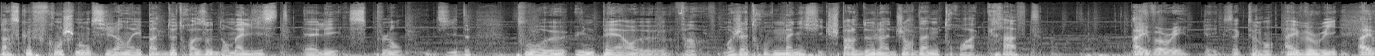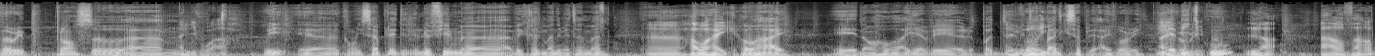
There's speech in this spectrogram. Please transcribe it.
Parce que franchement, si j'en avais pas deux trois autres dans ma liste, elle est splendide pour euh, une paire. euh, moi je la trouve magnifique. Je parle de la Jordan 3 Craft. Ivory. Exactement, Ivory Ivory P- Plance au- à. à l'ivoire. Oui, et euh, comment il s'appelait le film euh, avec Redman et Method Man? Euh, How High. How High. Et dans How High, il y avait euh, le pote de Ivory. Method Man qui s'appelait Ivory. Il Ivory. habite où Là, à Harvard,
